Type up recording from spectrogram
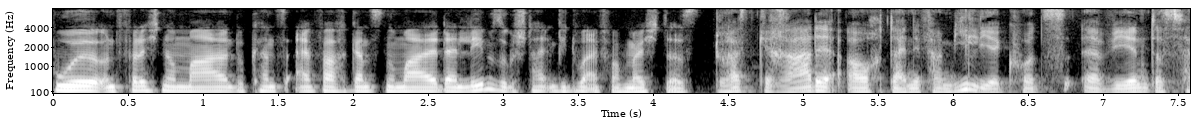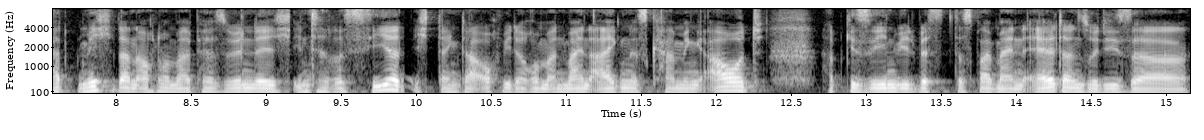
cool und völlig normal und du kannst einfach ganz normal dein Leben so gestalten, wie du einfach möchtest. Du hast gerade auch deine Familie kurz erwähnt. Das hat mich dann auch nochmal persönlich interessiert. Ich denke da auch wiederum an mein eigenes Coming Out. Habe gesehen, wie das bei meinen Eltern so dieser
